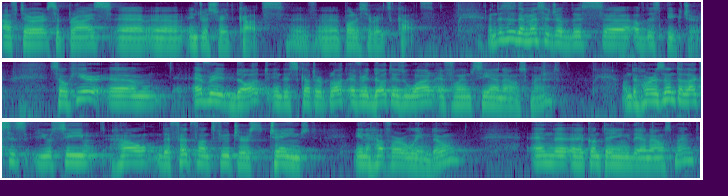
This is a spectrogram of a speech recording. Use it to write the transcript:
after surprise uh, uh, interest rate cuts, uh, policy rates cuts. And this is the message of this, of this picture. So here, um, every dot in the scatter plot, every dot is one FOMC announcement. On the horizontal axis, you see how the Fed fund futures changed in a half-hour window and uh, containing the announcement.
